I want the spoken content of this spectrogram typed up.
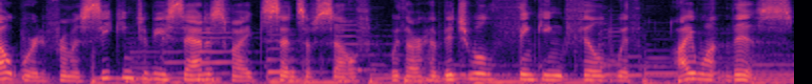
outward from a seeking to be satisfied sense of self with our habitual thinking filled with, I want this,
